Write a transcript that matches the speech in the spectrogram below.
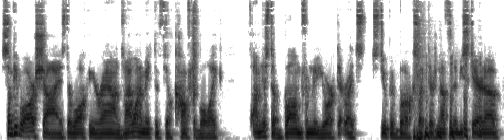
some people are shy as they're walking around and I want to make them feel comfortable. Like, I'm just a bum from New York that writes stupid books. Like, there's nothing to be scared of.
